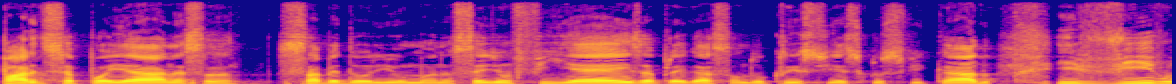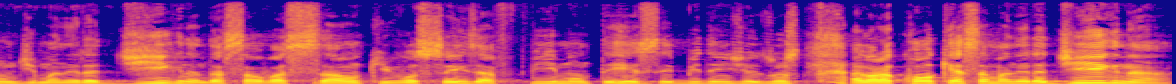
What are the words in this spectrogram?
Para de se apoiar nessa sabedoria humana. Sejam fiéis à pregação do Cristo Jesus crucificado e vivam de maneira digna da salvação que vocês afirmam ter recebido em Jesus. Agora, qual que é essa maneira digna?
